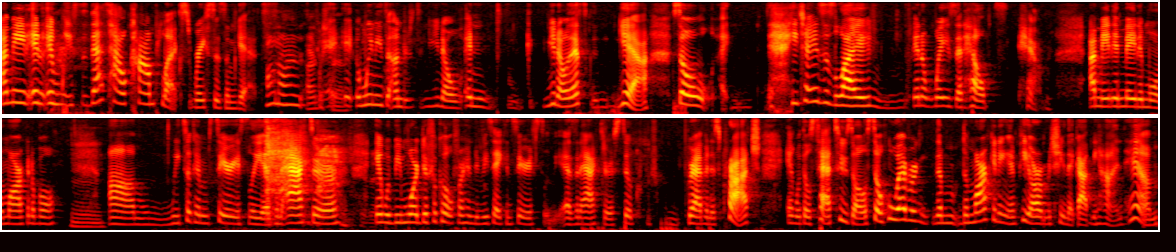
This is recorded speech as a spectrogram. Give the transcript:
I mean, and, and we, that's how complex racism gets. oh no, I, understand. And we need to under, you know, and you know that's yeah. So he changed his life in ways that helped him. I mean, it made him more marketable. Um, we took him seriously as an actor. It would be more difficult for him to be taken seriously as an actor, still grabbing his crotch and with those tattoos all. So whoever the the marketing and PR machine that got behind him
